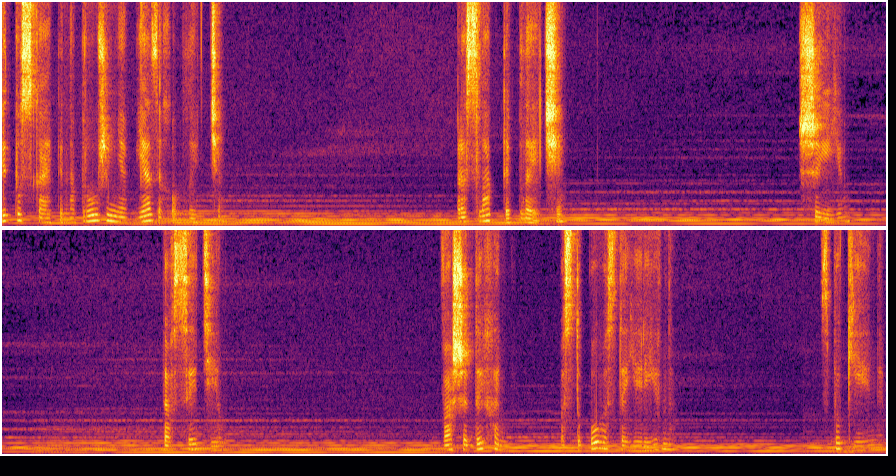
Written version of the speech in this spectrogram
відпускайте напруження в м'язах обличчя. Розслабте плечі, шию та все тіло. Ваше дихання поступово стає рівним, спокійним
